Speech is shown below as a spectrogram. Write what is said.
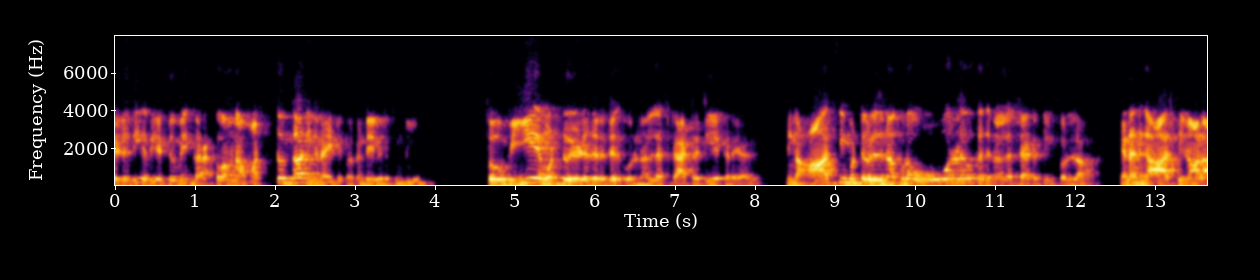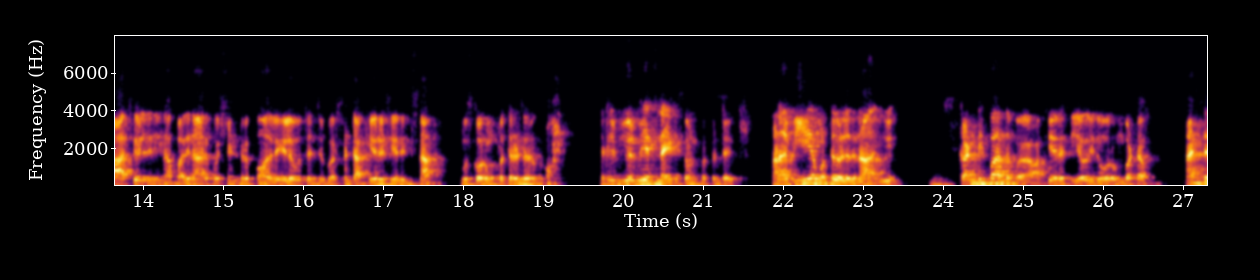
எழுதி அது எட்டுமே கரெக்ட் வாங்கினா மட்டும்தான் நீங்க நைன்டி பர்சன்டேஜ் எடுக்க முடியும். ஸோ பிஏ மட்டும் எழுதுறது ஒரு நல்ல ஸ்ட்ராட்டஜியே கிடையாது. நீங்க ஆர்சி மட்டும் எழுதினா கூட ஓரளவுக்கு அது நல்ல ஸ்ட்ராட்டஜின்னு சொல்லலாம். ஏன்னா நீங்க ஆர்சி நாலு ஆர்சி எழுதுனீங்கன்னா பதினாறு கொஸ்டின் இருக்கும். அதுல எழுபத்தஞ்சு பர்சன்ட் அக்யூரசி இருந்துச்சுன்னா உங்க ஸ்கோர் முப்பத்தி ரெண்டு இருக்கும் it will be at ninety seven percentage ஆனா விஏ மட்டும் எழுதுனா கண்டிப்பா அந்த அக்யூரசியோ இதோ ரொம்ப டஃப் அண்ட்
